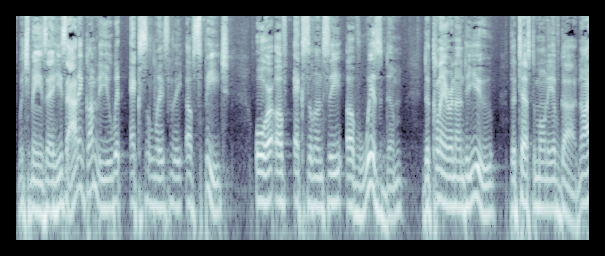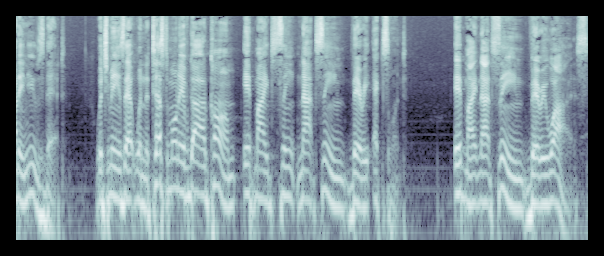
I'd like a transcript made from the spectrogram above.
Which means that he said, I didn't come to you with excellency of speech or of excellency of wisdom, declaring unto you the testimony of God. No, I didn't use that. Which means that when the testimony of God come, it might seem not seem very excellent. It might not seem very wise.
